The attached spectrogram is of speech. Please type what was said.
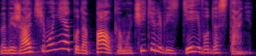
но бежать ему некуда, палка мучителя везде его достанет.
